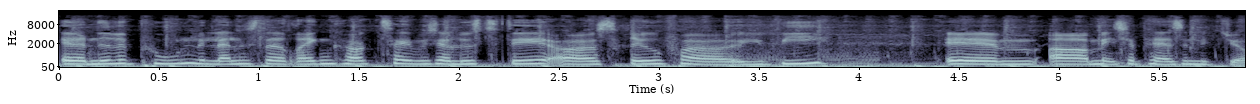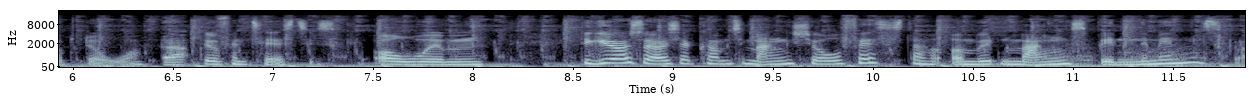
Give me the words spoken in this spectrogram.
eller nede ved poolen et eller andet sted og drikke en cocktail, hvis jeg havde lyst til det, og skrive for UB. Øhm, og mens jeg passede mit job derovre. Ja. Det var fantastisk. Og øhm, det gjorde så også, at jeg kom til mange sjove fester og mødte mange spændende mennesker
